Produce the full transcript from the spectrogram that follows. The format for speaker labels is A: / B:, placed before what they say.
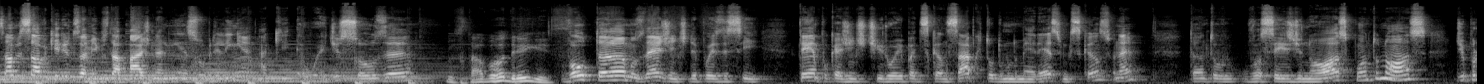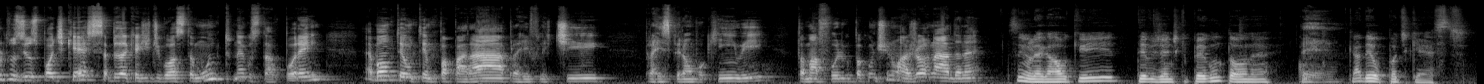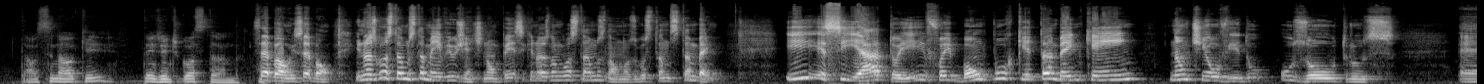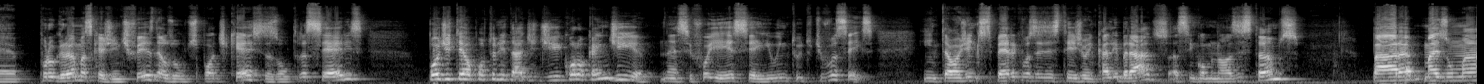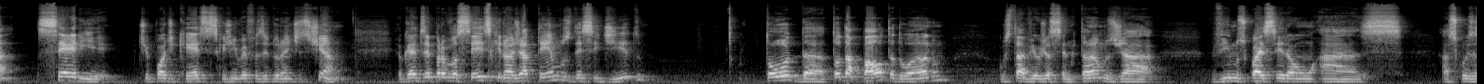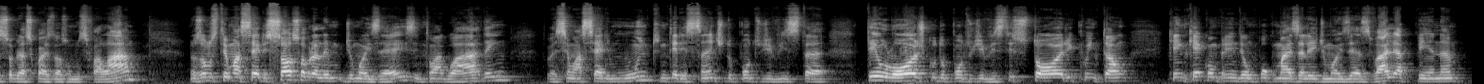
A: Salve, salve, queridos amigos da página Linha Sobre Linha. Aqui é o Ed Souza.
B: Gustavo Rodrigues.
A: Voltamos, né, gente, depois desse tempo que a gente tirou aí para descansar, porque todo mundo merece um descanso, né? Tanto vocês de nós, quanto nós de produzir os podcasts, apesar que a gente gosta muito, né, Gustavo? Porém, é bom ter um tempo para parar, para refletir, para respirar um pouquinho e tomar fôlego para continuar a jornada, né?
B: Sim, o legal é que teve gente que perguntou, né?
A: É.
B: Cadê o podcast? Tá um sinal que tem gente gostando.
A: Isso é bom, isso é bom. E nós gostamos também, viu, gente? Não pense que nós não gostamos, não. Nós gostamos também. E esse hiato aí foi bom porque também quem não tinha ouvido os outros é, programas que a gente fez, né, os outros podcasts, as outras séries, pôde ter a oportunidade de colocar em dia, né, se foi esse aí o intuito de vocês. Então a gente espera que vocês estejam calibrados, assim como nós estamos, para mais uma série de podcasts que a gente vai fazer durante este ano. Eu quero dizer para vocês que nós já temos decidido toda, toda a pauta do ano. Gustavo e eu já sentamos, já vimos quais serão as, as coisas sobre as quais nós vamos falar. Nós vamos ter uma série só sobre a lei de Moisés, então aguardem. Vai ser uma série muito interessante do ponto de vista teológico, do ponto de vista histórico. Então, quem quer compreender um pouco mais a lei de Moisés, vale a pena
